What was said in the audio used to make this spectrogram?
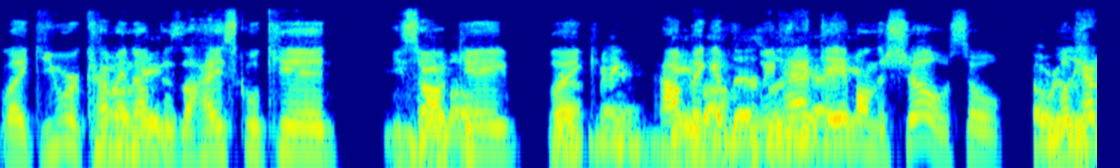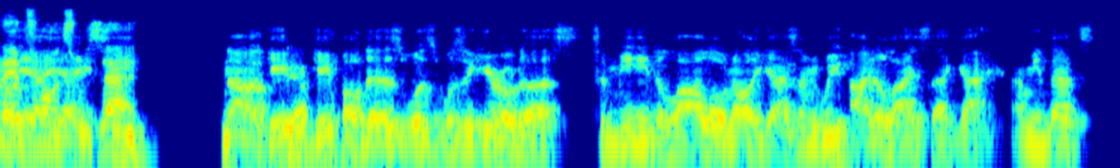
Like you were coming up Gabe- as a high school kid, you saw Gabe Val- Gabe. Yeah, Like man, how Gabe big Valdez of we've was- had yeah, Gabe yeah. on the show. So Oh, really? kind of Oh, yeah, influence yeah. was See, that? No, Gabe Yeah. Gabe Valdez was was a hero to us, to me, to Lalo, and all you guys. I mean, we idolize that guy. I mean, that's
